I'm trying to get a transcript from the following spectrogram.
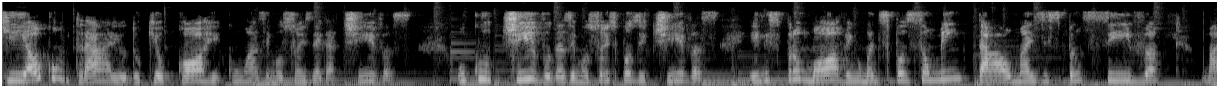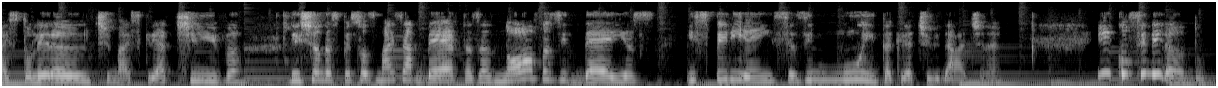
que, ao contrário do que ocorre com as emoções negativas, o cultivo das emoções positivas, eles promovem uma disposição mental mais expansiva, mais tolerante, mais criativa, deixando as pessoas mais abertas a novas ideias experiências e muita criatividade, né? E considerando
